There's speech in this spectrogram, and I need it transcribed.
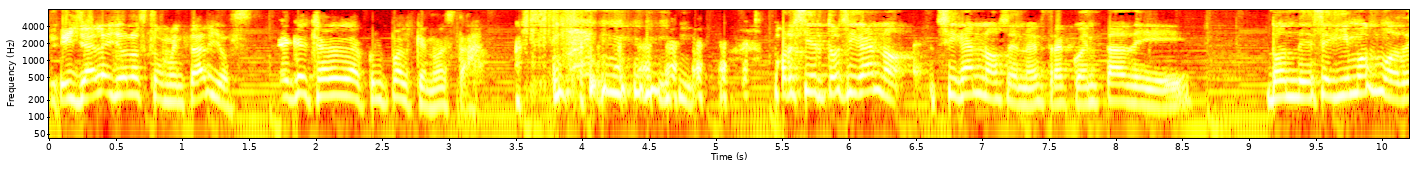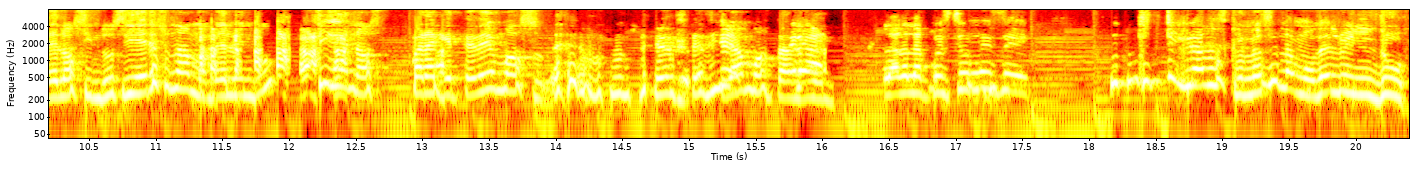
Y ya leyó los comentarios. Hay que echarle la culpa al que no está. Por cierto, síganos, síganos en nuestra cuenta de donde seguimos modelos hindú. Si eres una modelo hindú, síguenos para que te demos, te, digamos también. La, la, cuestión es de ¿qué chingados conoce la modelo hindú?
